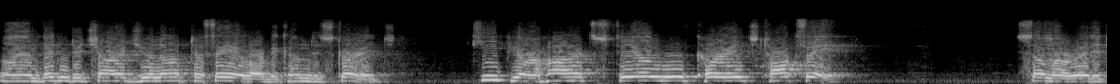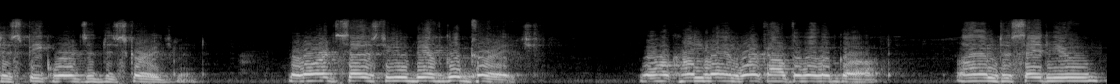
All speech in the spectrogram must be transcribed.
I am bidden to charge you not to fail or become discouraged. Keep your hearts filled with courage. Talk faith. Some are ready to speak words of discouragement. The Lord says to you, be of good courage. Walk humbly and work out the will of God. I am to say to you,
